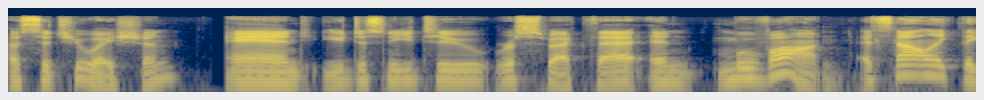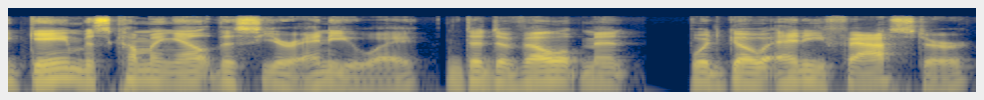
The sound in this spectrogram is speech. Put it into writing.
a situation. And you just need to respect that and move on. It's not like the game is coming out this year anyway. The development would go any faster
